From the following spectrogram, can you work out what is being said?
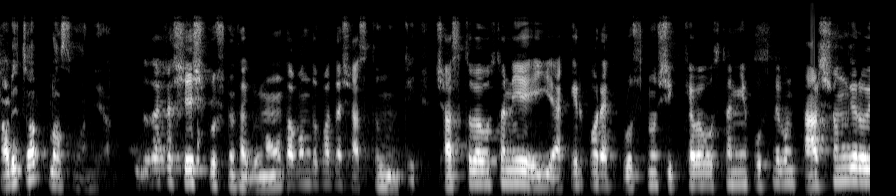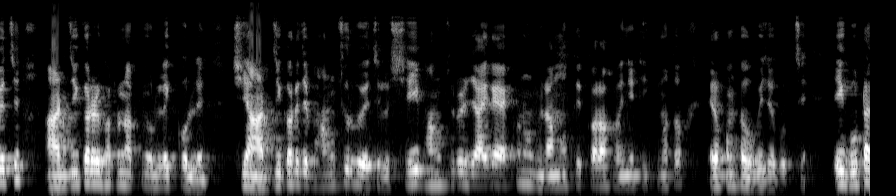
সাড়ে চার প্লাস ওয়ান ইয়ার দাদা একটা শেষ প্রশ্ন থাকবে। মমতা বন্দ্যোপাধ্যায় স্বাস্থ্যমন্ত্রী। স্বাস্থ্য ব্যবস্থা নিয়ে এই একের পর এক প্রশ্ন, শিক্ষা ব্যবস্থা নিয়ে প্রশ্ন এবং তার সঙ্গে রয়েছে আরজিকরের ঘটনা আপনি উল্লেখ করলেন। সেই আরজিকরে যে ভাঙচুর হয়েছিল, সেই ভাঙচুরের জায়গায় এখনও মেরামতি করা হয়নি ঠিকমতো, এরকমটা অভিযোগ উঠছে। এই গোটা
